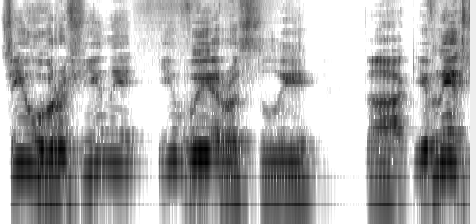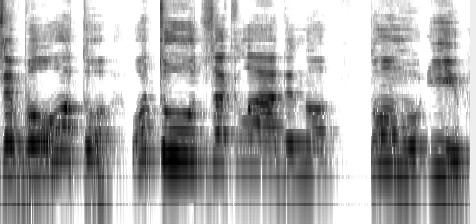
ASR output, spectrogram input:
ці угрофіни і виросли. Так. І в них це болото отут закладено. Тому і в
